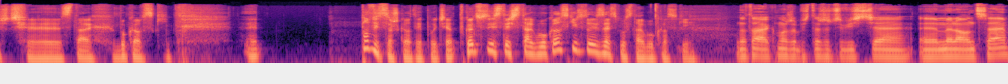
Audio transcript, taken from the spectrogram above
Obojętność, e, Stach Bukowski. E, Powiedz troszkę o tej płycie. W końcu jesteś Stach Bukowski, czy to jest zespół Stach Bukowski? No tak, może być to rzeczywiście y, mylące,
